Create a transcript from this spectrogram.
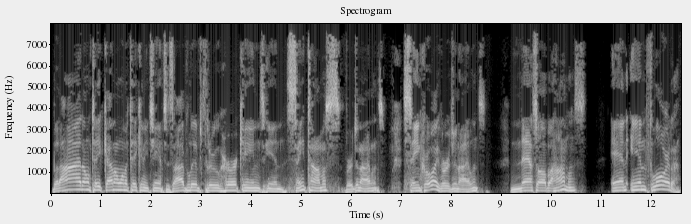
But I don't take, I don't want to take any chances. I've lived through hurricanes in St. Thomas, Virgin Islands, St. Croix, Virgin Islands, Nassau, Bahamas, and in Florida.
